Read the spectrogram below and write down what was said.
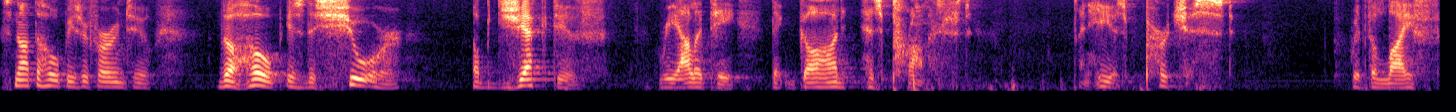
It's not the hope he's referring to. The hope is the sure, objective reality that God has promised and He has purchased with the life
